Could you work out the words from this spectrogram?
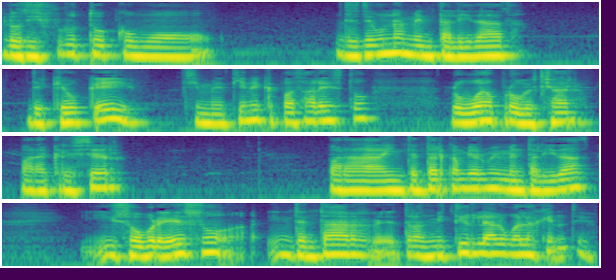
lo disfruto como desde una mentalidad de que, ok, si me tiene que pasar esto, lo voy a aprovechar para crecer, para intentar cambiar mi mentalidad y sobre eso intentar eh, transmitirle algo a la gente.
